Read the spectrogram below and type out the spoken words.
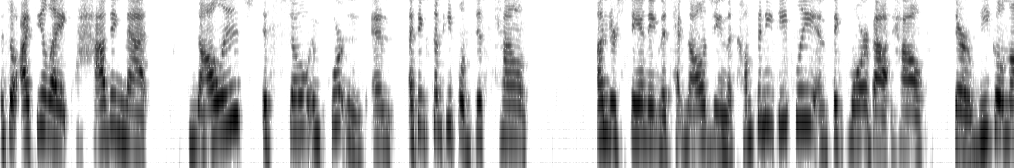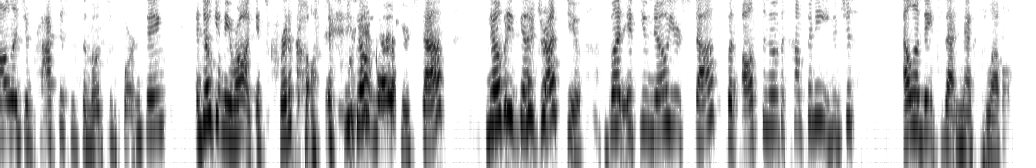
And so I feel like having that knowledge is so important. And I think some people discount understanding the technology and the company deeply and think more about how their legal knowledge and practice is the most important thing. And don't get me wrong, it's critical. if you don't know your stuff, nobody's going to trust you. But if you know your stuff, but also know the company, you just elevate to that next level.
